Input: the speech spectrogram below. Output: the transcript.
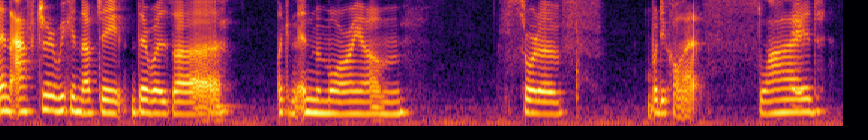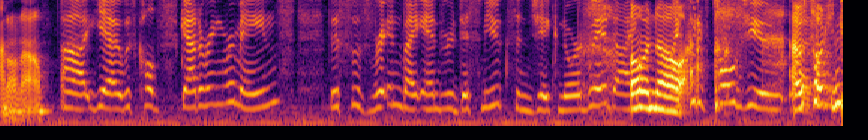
and after Weekend Update there was a like an in memoriam sort of what do you call that? Slide? I don't know. Uh, yeah, it was called Scattering Remains. This was written by Andrew Dismukes and Jake Nordwind. I, Oh, no. I could have told you. I was talking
